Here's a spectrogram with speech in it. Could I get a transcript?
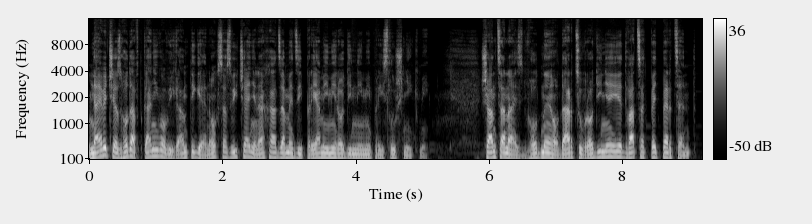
Najväčšia zhoda v tkanivových antigénoch sa zvyčajne nachádza medzi priamými rodinnými príslušníkmi. Šanca nájsť vhodného darcu v rodine je 25%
